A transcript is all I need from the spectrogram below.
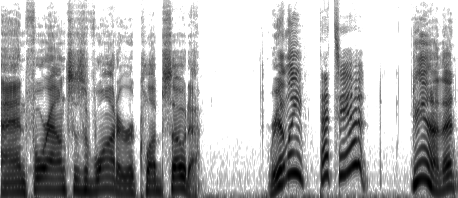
And four ounces of water or club soda. Really? That's it. Yeah, that.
